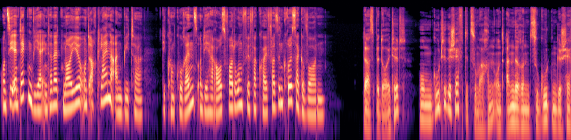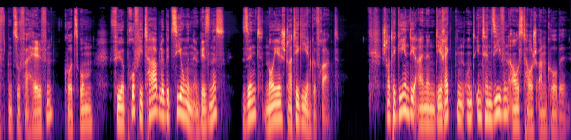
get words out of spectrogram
Und sie entdecken via Internet neue und auch kleine Anbieter. Die Konkurrenz und die Herausforderung für Verkäufer sind größer geworden. Das bedeutet, um gute Geschäfte zu machen und anderen zu guten Geschäften zu verhelfen, kurzum, für profitable Beziehungen im Business, sind neue Strategien gefragt. Strategien, die einen direkten und intensiven Austausch ankurbeln.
